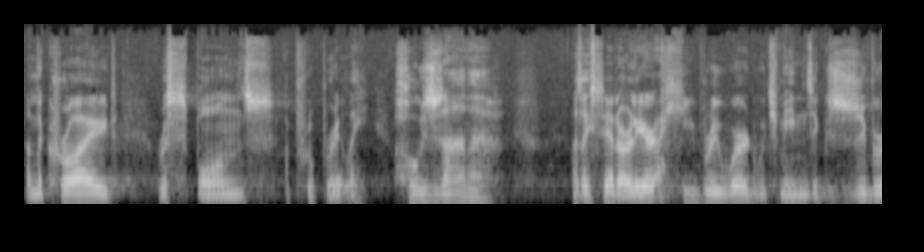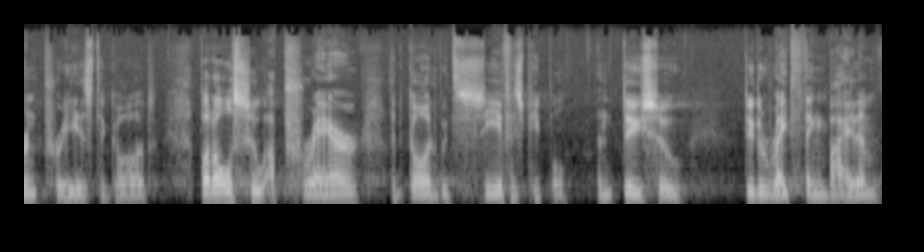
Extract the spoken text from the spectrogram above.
And the crowd responds appropriately. Hosanna. As I said earlier, a Hebrew word which means exuberant praise to God, but also a prayer that God would save his people and do so, do the right thing by them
